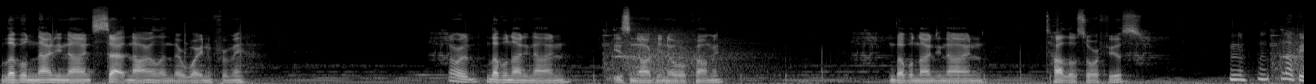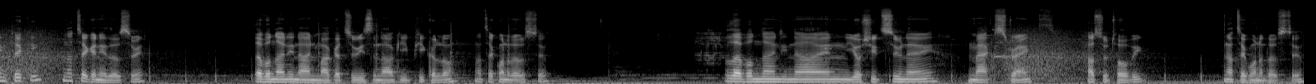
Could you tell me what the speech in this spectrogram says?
level 99 Satanael they're waiting for me. Or level 99 Izanagi no Okami. Level 99 Talos Orpheus. Mm, not being picky. Not take any of those three. Level 99 Magatsu Izanagi Picaro. I'll take one of those two. Level 99 Yoshitsune, max strength, Hassou Tobi. I'll take one of those two.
